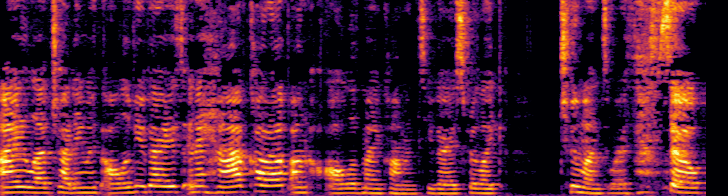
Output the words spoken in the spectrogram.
I love chatting with all of you guys and I have caught up on all of my comments, you guys, for like two months worth. So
